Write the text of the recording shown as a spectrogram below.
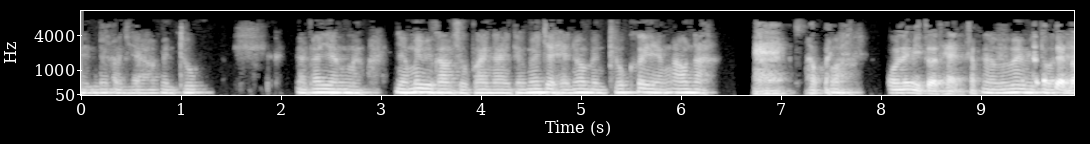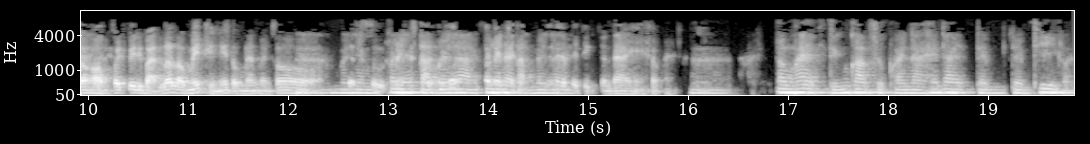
เห็นด้วยปัญญาเป็นทุกข์แต่ถ้ายังยังไม่มีความสุขภายในถึงแม้จะเห็นว่าเป็นทุกข์ก็ยังเอานะครับ มันไม่มีตัวแทนครับมันไม่มีตัวแทนเราออกไปปฏิบัติแล้วเราไม่ถึงในตรงนั้น มันก็มันยังก็ยังตัดไม่ได้ก็ไม่ได้ตัดไม่ได้จะไปถึงกันได้ครับต้องให้ถึงความสุขภายในให้ได้เต็มเต็มที่ก่อน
